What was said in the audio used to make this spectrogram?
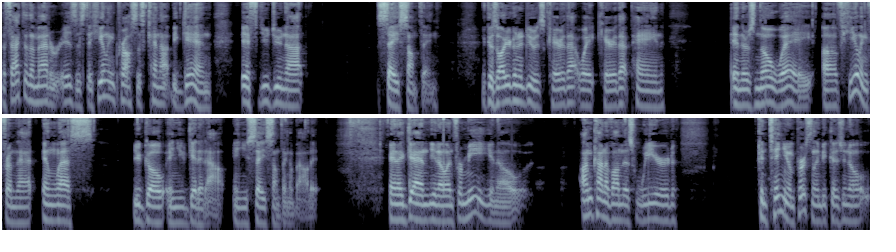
the fact of the matter is is the healing process cannot begin if you do not say something because all you're going to do is carry that weight carry that pain and there's no way of healing from that unless you go and you get it out and you say something about it. And again you know and for me you know i'm kind of on this weird continuum personally because you know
